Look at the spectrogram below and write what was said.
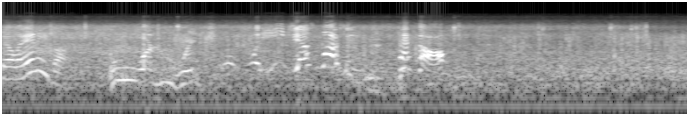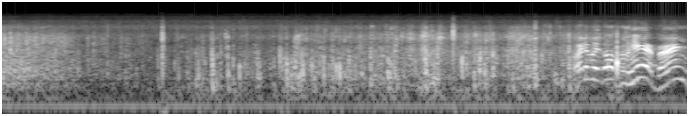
tell anybody. Who wasn't which? Well, he just wasn't. That's all. Where do we go from here, Burns?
